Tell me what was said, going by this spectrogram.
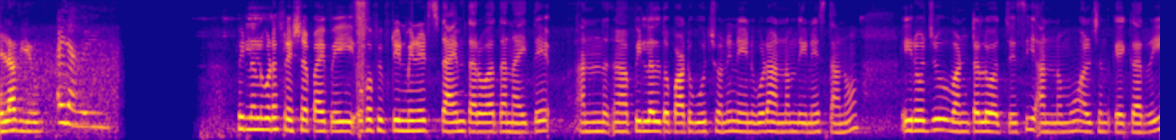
I love you. I love you. పిల్లలు కూడా ఫ్రెష్ అప్ అయిపోయి ఒక ఫిఫ్టీన్ మినిట్స్ టైం తర్వాతనైతే అన్న ఆ, పిల్లలతో పాటు కూర్చొని నేను కూడా అన్నం తినేస్తాను. ఈరోజు వంటలు వచ్చేసి అన్నము అలచందకాయ కర్రీ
